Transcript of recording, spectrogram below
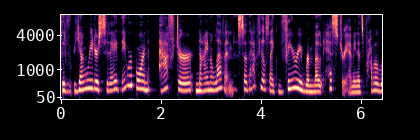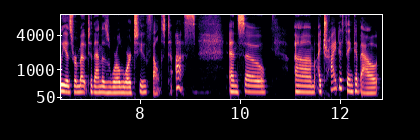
The young readers today, they were born after 9 11. So that feels like very remote history. I mean, it's probably as remote to them as World War II felt to us. And so um, I tried to think about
